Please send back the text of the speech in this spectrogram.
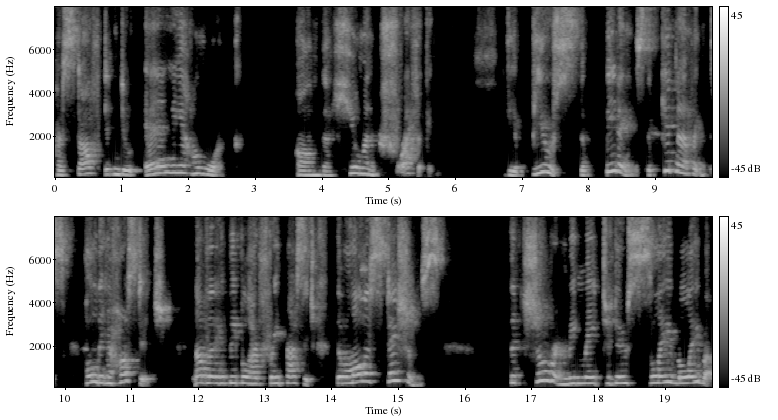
Her staff didn't do any homework on the human trafficking, the abuse, the beatings, the kidnappings, holding hostage, not letting people have free passage, the molestations, the children being made to do slave labor.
